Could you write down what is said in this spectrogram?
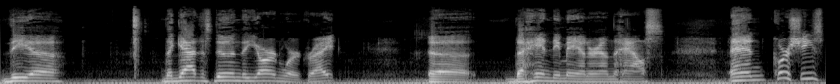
the uh, the guy that's doing the yard work, right? Uh, the handyman around the house, and of course she's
